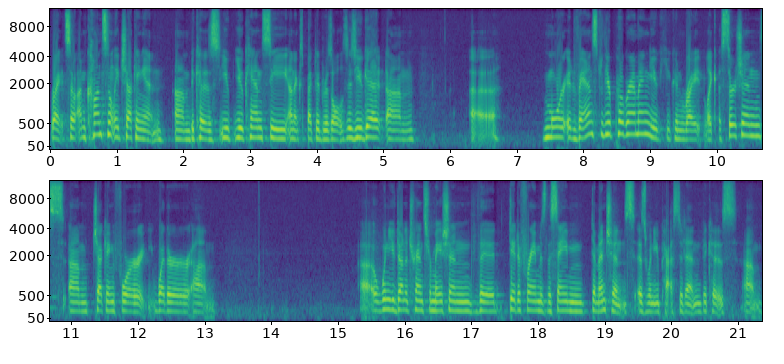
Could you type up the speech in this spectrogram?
Right, so I'm constantly checking in um, because you, you can see unexpected results. As you get um, uh, more advanced with your programming, you, you can write like assertions, um, checking for whether um, uh, when you've done a transformation, the data frame is the same dimensions as when you passed it in, because um,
